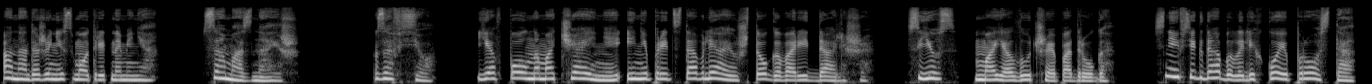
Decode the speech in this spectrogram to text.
Она даже не смотрит на меня. «Сама знаешь». За все. Я в полном отчаянии и не представляю, что говорить дальше. Сьюз — моя лучшая подруга. С ней всегда было легко и просто.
